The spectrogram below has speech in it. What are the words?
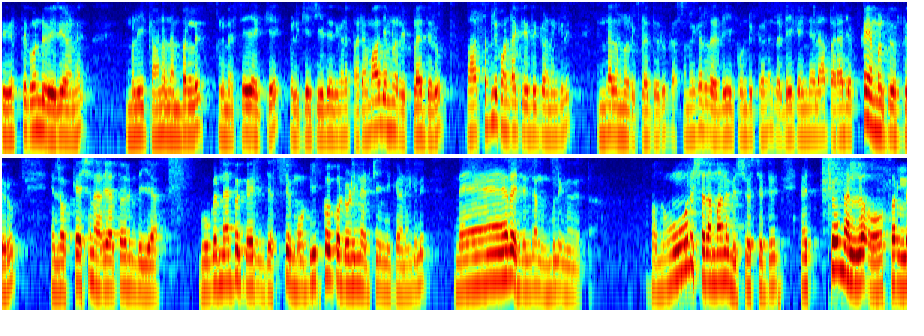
തീർത്തുകൊണ്ട് വരികയാണ്. നമ്മൾ ഈ കാണുന്ന നമ്പറിൽ മെസ്സേജ് അയക്കുക വിളിക്കുകയോ ചെയ്ത് കഴിഞ്ഞാൽ പരമാവധി നമ്മൾ റിപ്ലൈ തരും. വാട്സപ്പിൽ കോൺടാക്ട് ചെയ്തിരിക്കുകയാണെങ്കിൽ എന്തായാലും നമ്മൾ റിപ്ലൈ തരും. കസ്റ്റമർ കെയർ റെഡി ആയിക്കൊണ്ടിരിക്കുകയാണ്. റെഡി ആയി കഴിഞ്ഞാൽ ആ പരാതി ഒക്കെ നമ്മൾ തീർത്തു തരും ലൊക്കേഷൻ അറിയാത്തവർ എന്ത് ചെയ്യുക? ഗൂഗിൾ മാപ്പ് കയറി ജസ്റ്റ് മൊബിക്കോ കൊടുവള്ളി എന്ന് അടിച്ച് കഴിഞ്ഞിരിക്കുകയാണെങ്കിൽ നേരെ ഇതിന്റെ മുമ്പിൽ ഇങ്ങനെ എത്താം അപ്പോൾ നൂറ് ശതമാനം വിശ്വസിച്ചിട്ട് ഏറ്റവും നല്ല ഓഫറിൽ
